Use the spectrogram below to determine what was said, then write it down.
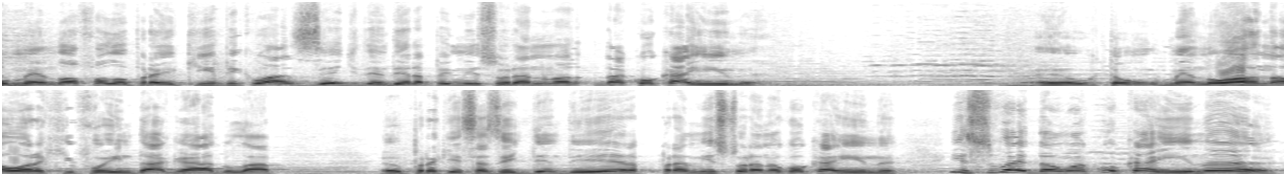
O menor falou para a equipe que o azeite de dendê era para misturar na, na cocaína. É, então, o menor, na hora que foi indagado lá é, para que esse azeite de dendê era para misturar na cocaína. Isso vai dar uma cocaína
